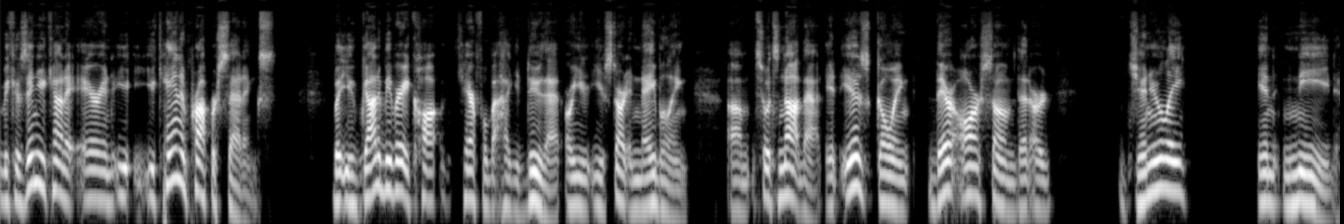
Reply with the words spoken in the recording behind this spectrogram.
because then you kind of err in. You, you can in proper settings, but you've got to be very ca- careful about how you do that, or you you start enabling. Um, so it's not that. It is going. There are some that are genuinely in need.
